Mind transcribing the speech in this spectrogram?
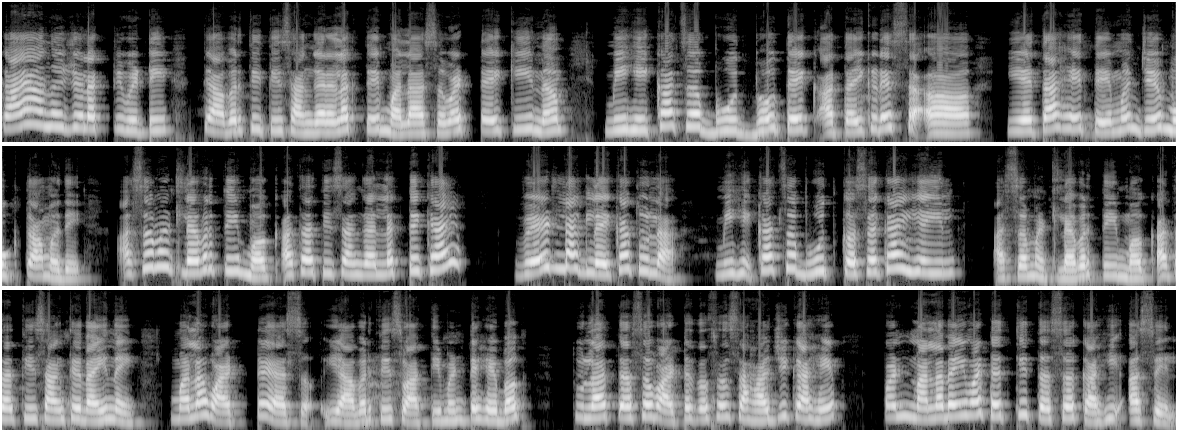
काय अनयुज्युअल ॲक्टिव्हिटी त्यावरती ती सांगायला लागते. मला असं वाटतंय की ना मी हिकाचं भूत बहुतेक आता इकडे स- येत आहे. ते म्हणजे मुक्तामध्ये. असं म्हटल्यावरती मग आता ती सांगायला लागते काय? वेळ लागलंय का तुला? मी हिकाचं भूत कसं काय येईल? असं म्हटल्यावरती मग आता ती सांगते नाही नाही. मला वाटतंय असं. यावरती स्वाती म्हणते हे बघ तुला तसं वाटत असं साहजिक आहे पण मला नाही वाटत की तसं काही असेल.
